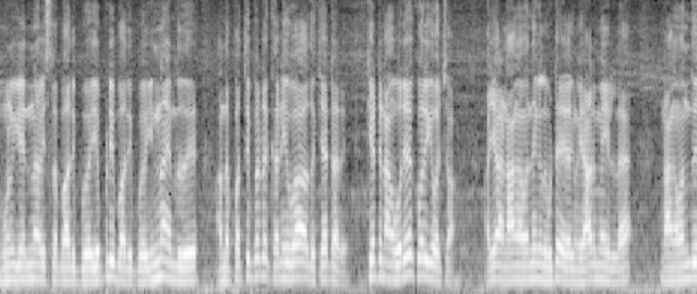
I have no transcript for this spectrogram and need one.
உங்களுக்கு என்ன வயசில் பாதிப்பு எப்படி பாதிப்பு என்ன இருந்தது? அந்த பத்து பேர்கிட்ட கனிவாக அதை கேட்டார். கேட்டு நாங்கள் ஒரே கோரிக்கை வச்சோம். ஐயா நாங்கள் வந்து எங்களை விட்டு எங்களுக்கு யாருமே இல்லை. நாங்கள் வந்து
